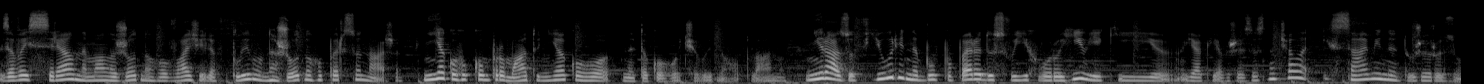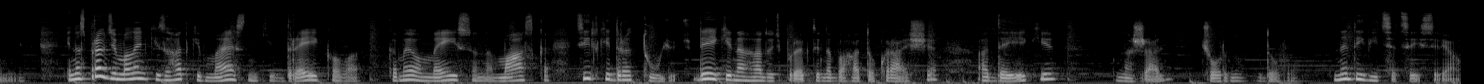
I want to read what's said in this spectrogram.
за весь серіал не мала жодного важіля впливу на жодного персонажа. Ніякого компромату, ніякого не такого очевидного плану. Ні разу Ф'юрі не був попереду своїх ворогів, які, як я вже зазначала, і самі не дуже розумні. І насправді маленькі згадки месників, Дрейкова, Камео Мейсона, Маска тільки дратують. Деякі нагадують проекти набагато краще, а деякі, на жаль, чорну вдову. Не дивіться цей серіал.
